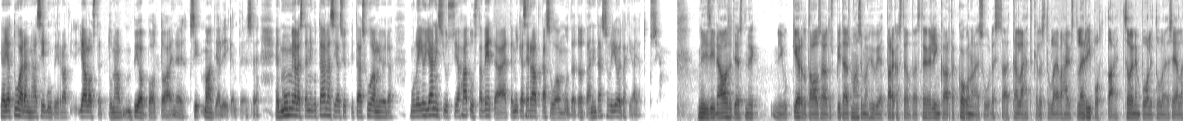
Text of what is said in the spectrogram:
ja, ja tuoda nämä sivuvirrat jalostettuna biopolttoaineeksi maantieliikenteeseen. Et mun mielestä niin tällaisia asioita pitäisi huomioida. Mulla ei ole Janis Jussia hatusta vetää, että mikä se ratkaisu on, mutta tota, niin tässä oli joitakin ajatuksia. Niin siinä on se tietysti ne niin kuin kiertotalousajatus pitäisi mahdollisimman hyvin, että tarkasteltaisiin sitä elinkaarta kokonaisuudessa, että tällä hetkellä se tulee vähän just ripottaa, että toinen puoli tulee siellä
